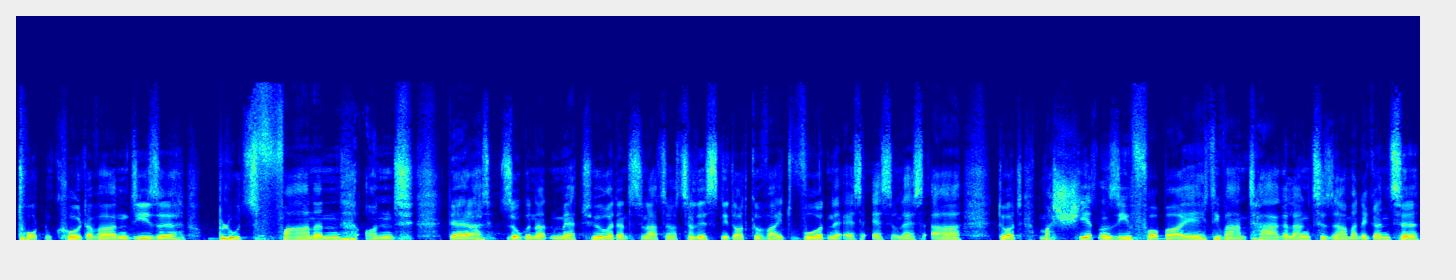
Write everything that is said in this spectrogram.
Totenkult, da waren diese Blutsfahnen und der sogenannten Märtyrer der Nationalsozialisten, die dort geweiht wurden, der SS und der SA, dort marschierten sie vorbei, sie waren tagelang zusammen, eine ganze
